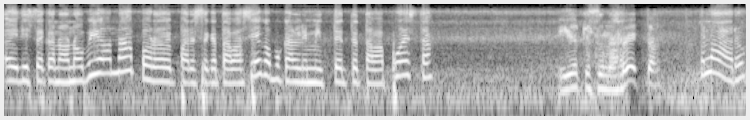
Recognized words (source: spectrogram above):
Él dice que no nos vio nada, pero parece que estaba ciego porque la limitante estaba puesta. Y esto es una recta. Claro.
